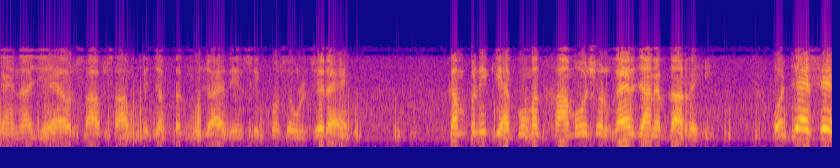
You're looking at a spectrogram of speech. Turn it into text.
کہنا یہ ہے اور صاف صاف کہ جب تک مجاہدین سکھوں سے الجھے رہے کمپنی کی حکومت خاموش اور غیر جانبدار رہی۔ وہ جیسے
